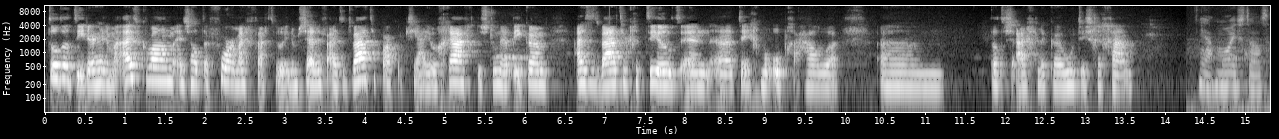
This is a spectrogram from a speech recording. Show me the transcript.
Totdat hij er helemaal uitkwam en ze had daarvoor mij gevraagd, wil je hem zelf uit het water pakken? Ik zei, ja, heel graag. Dus toen heb ik hem uit het water getild en uh, tegen me opgehouden. Um, dat is eigenlijk uh, hoe het is gegaan. Ja, mooi is dat.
